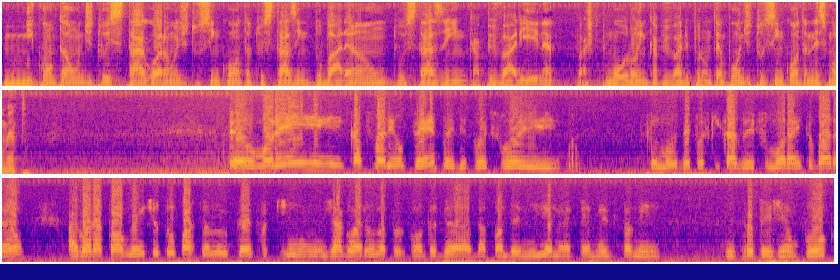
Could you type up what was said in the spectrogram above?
me conta onde tu está agora, onde tu se encontra. Tu estás em Tubarão, tu estás em Capivari, né? Acho que tu morou em Capivari por um tempo. Onde tu se encontra nesse momento? Eu morei em Capivari um tempo e depois fui, depois que casei fui morar em Tubarão. Agora atualmente eu estou passando um tempo aqui em Jaguaruna por conta da, da pandemia, né? Até mesmo para me, me proteger um pouco.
